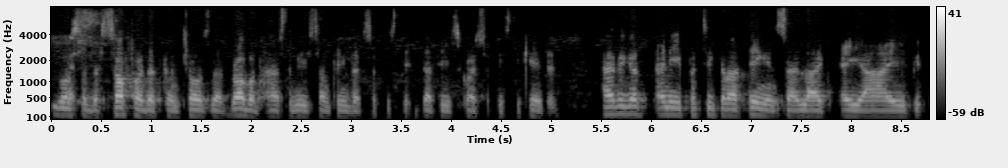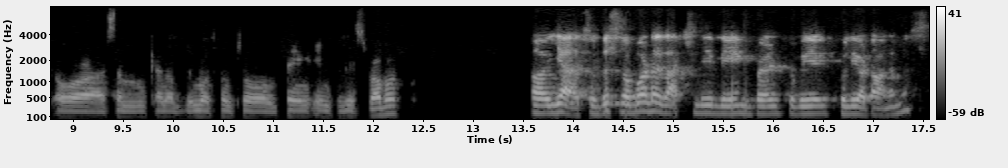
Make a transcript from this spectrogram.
yes. also the software that controls that robot has to be something that's that is quite sophisticated have you got any particular thing inside like AI or uh, some kind of remote control thing into this robot? Uh, yeah, so this robot is actually being built to be fully autonomous.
